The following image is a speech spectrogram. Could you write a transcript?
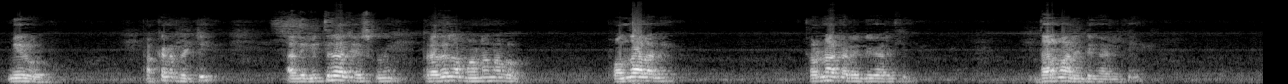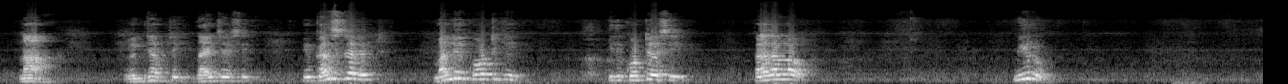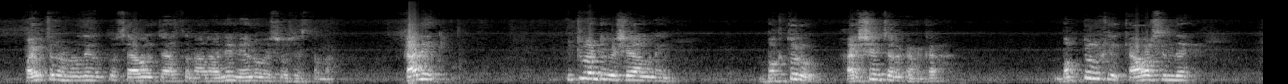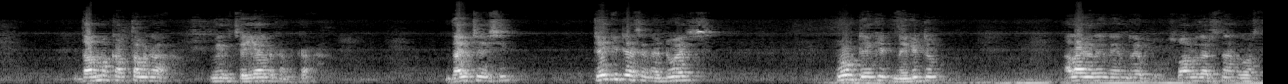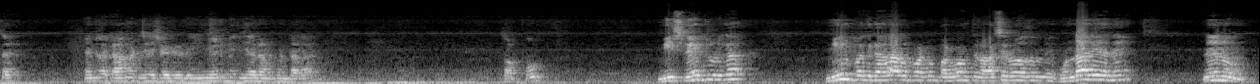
మీరు పక్కన పెట్టి అది విత్డ్రా చేసుకుని ప్రజల మన్ననలు పొందాలని కరుణాకర్ రెడ్డి గారికి ధర్మారెడ్డి గారికి నా విజ్ఞప్తి దయచేసి యు కన్సిడర్ ఇట్ మళ్ళీ కోర్టుకి ఇది కొట్టేసి ప్రజల్లో మీరు పవిత్ర హృదయంతో సేవలు చేస్తున్నారని నేను విశ్వసిస్తున్నా. కానీ ఇటువంటి విషయాలని భక్తులు హర్షించరు కనుక. భక్తులకి కావాల్సిందే ధర్మకర్తలుగా మీరు చేయాలి కనుక. దయచేసి take it as an advice don't take it negative అలాగని నేను రేపు స్వామి దర్శనానికి వస్తే ఇంట్లో కామెంట్ చేసేటాడు ఈ నేర్పించాలనుకుంటారా తప్పు. మీ స్నేహితుడిగా మీరు పది కాలాల పాటు భగవంతుడి ఆశీర్వాదం మీకు ఉండాలి అని నేను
